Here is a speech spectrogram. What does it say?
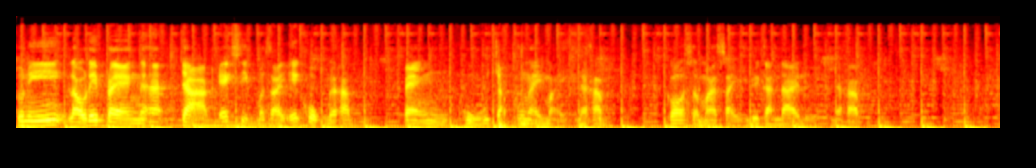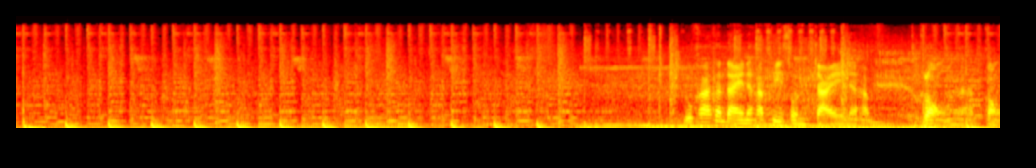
ตัวนี้เราได้แปลงนะฮะจาก X10 มาใส่ X6 นะครับ แปลงหูจับข้างในใหม่นะครับ ก็สามารถใส่ด้วยกันได้เลยนะครับลูกค้าท่านใดนะครับที่สนใจนะครับกล่องนะครับกล่อง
